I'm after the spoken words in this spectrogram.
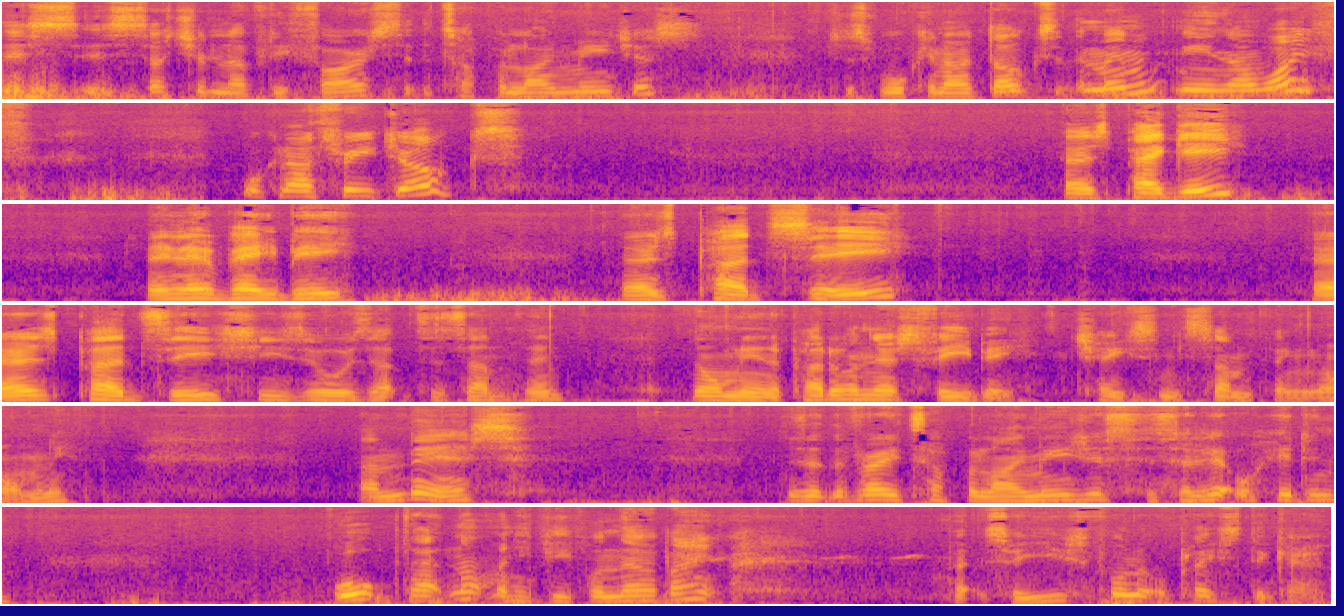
this is such a lovely forest at the top of Lyme Regis. Just walking our dogs at the moment, me and our wife. Walking our three dogs. There's Peggy. Hello baby. There's Pudsey. There's Pudsey, she's always up to something. Normally in a puddle. And there's Phoebe, chasing something normally. And this is at the very top of Lyme Regis. It's a little hidden walk that not many people know about. It's a useful little place to go.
